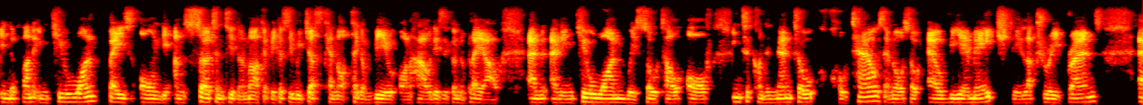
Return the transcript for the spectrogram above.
in the fund in Q1 based on the uncertainty in the market because we just cannot take a view on how this is going to play out. And, and in Q1, we sold out of Intercontinental Hotels and also LVMH, the luxury brands and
